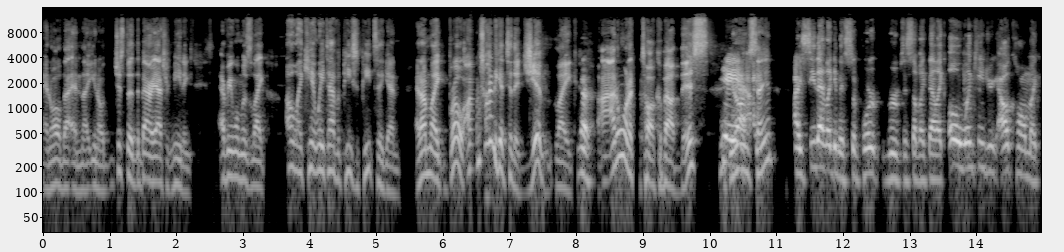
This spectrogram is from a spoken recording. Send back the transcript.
and all that, and the, you know just the, the bariatric meetings, everyone was like, "Oh, I can't wait to have a piece of pizza again." And I'm like, "Bro, I'm trying to get to the gym. Like, Yeah. I I don't want to talk about this." Yeah, You know yeah. what I'm saying? I see that like in the support groups and stuff like that. Like, oh, when can you drink alcohol? I'm like,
